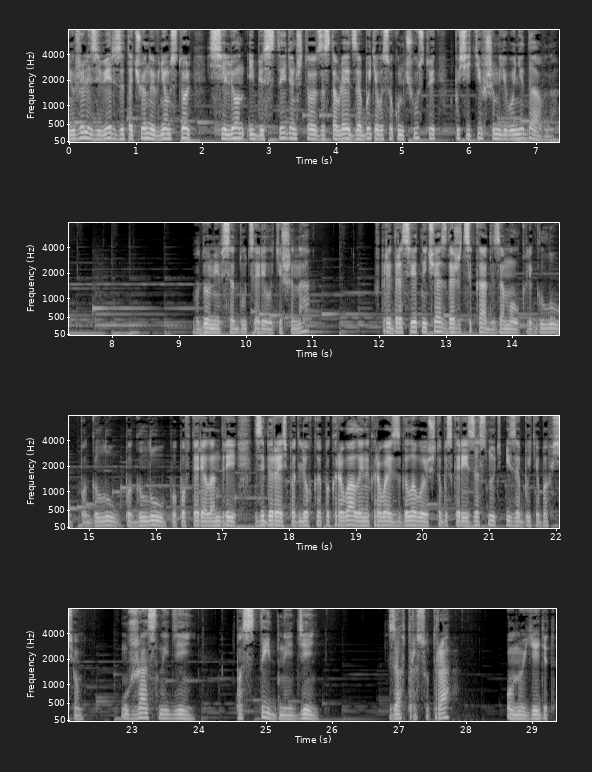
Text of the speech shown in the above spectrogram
Неужели зверь, заточенный в нем, столь силен и бесстыден, что заставляет забыть о высоком чувстве, посетившем его недавно? В доме и в саду царила тишина. В предрассветный час даже цикады замолкли. «Глупо, глупо, глупо», — повторял Андрей, забираясь под легкое покрывало и накрываясь с головой, чтобы скорее заснуть и забыть обо всем. Ужасный день, постыдный день. Завтра с утра он уедет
